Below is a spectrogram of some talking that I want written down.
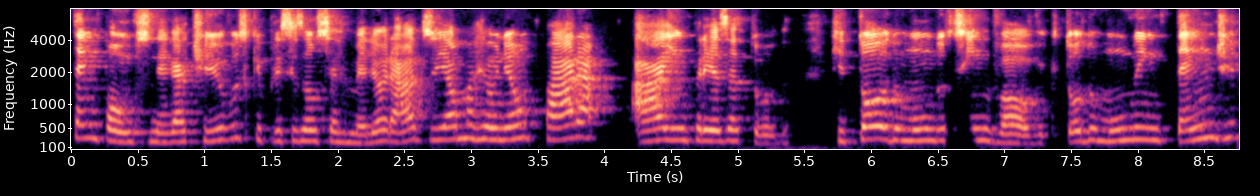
tem pontos negativos que precisam ser melhorados, e é uma reunião para a empresa toda, que todo mundo se envolve, que todo mundo entende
